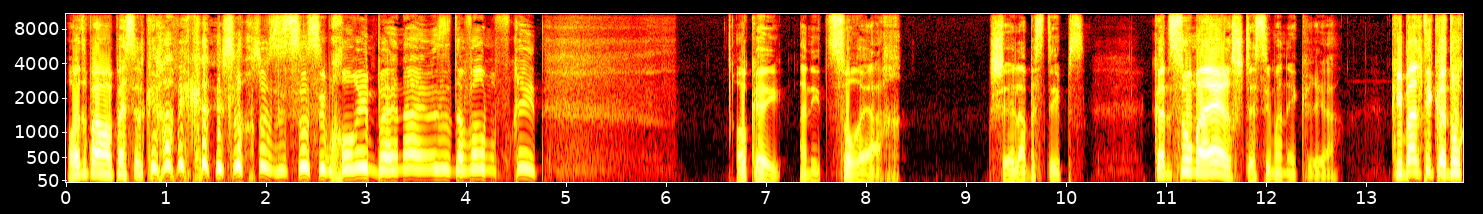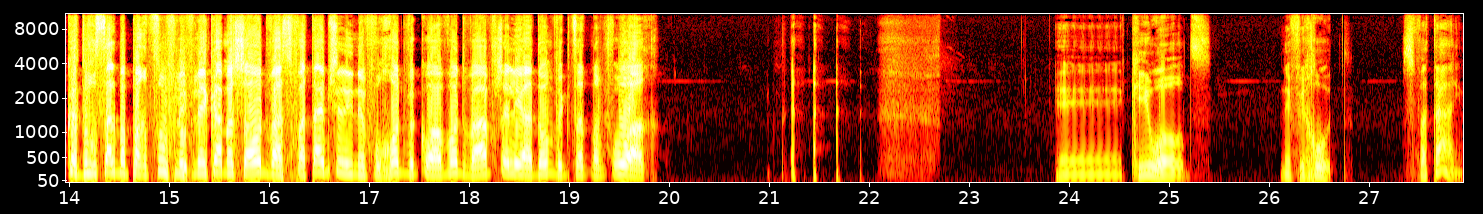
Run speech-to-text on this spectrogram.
עוד פעם הפסל קרמיקה, יש לו עכשיו איזה סוס עם חורים בעיניים, איזה דבר מפחיד. אוקיי, אני צורח. שאלה בסטיפס. כנסו מהר, שתי סימני קריאה. קיבלתי כדור כדורסל בפרצוף לפני כמה שעות והשפתיים שלי נפוחות וכואבות והאף שלי אדום וקצת נפוח. Keywords, נפיחות, שפתיים,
